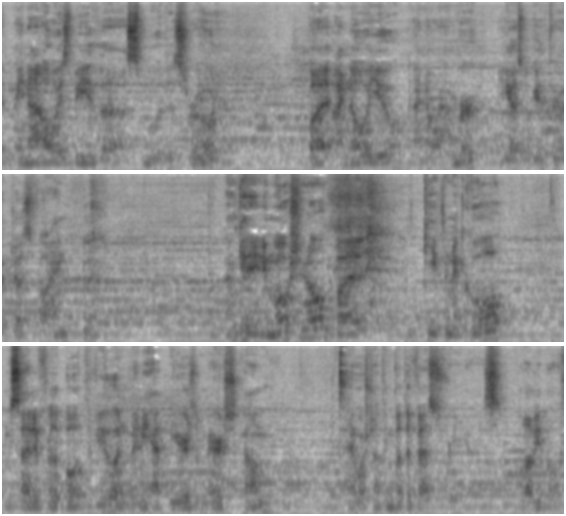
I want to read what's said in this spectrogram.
It may not always be the smoothest road, but I know you, I know Amber, you guys will get through it just fine. I'm getting emotional, but I'm keeping it cool. I'm excited for the both of you and many happy years of marriage to come. I wish nothing but the best for you guys. Love you both.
